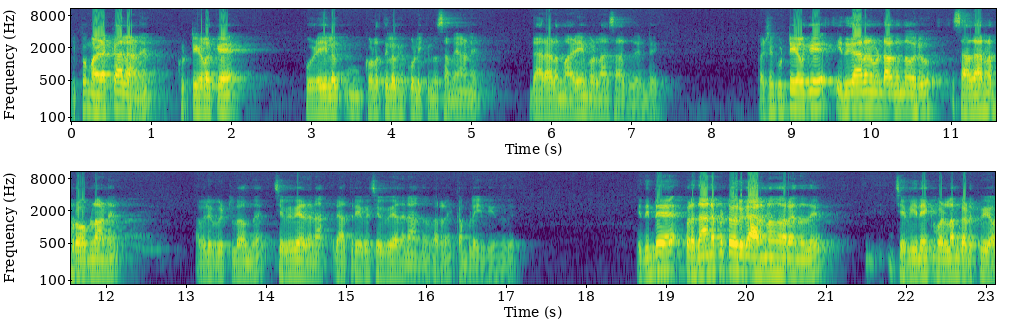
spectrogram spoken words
ഇപ്പം മഴക്കാലമാണ് കുട്ടികളൊക്കെ പുഴയിലൊക്കെ കുളത്തിലൊക്കെ കുളിക്കുന്ന സമയമാണ് ധാരാളം മഴയും കൊള്ളാൻ സാധ്യതയുണ്ട്. പക്ഷേ കുട്ടികൾക്ക് ഇത് കാരണം ഉണ്ടാകുന്ന ഒരു സാധാരണ പ്രോബ്ലമാണ്. അവർ വീട്ടിൽ വന്ന് ചെവി വേദന രാത്രിയൊക്കെ ചെവി വേദന എന്ന് പറഞ്ഞ് കംപ്ലൈന്റ് ചെയ്യുന്നത്. ഇതിന്റെ പ്രധാനപ്പെട്ട ഒരു കാരണം എന്ന് പറയുന്നത് ചെവിയിലേക്ക് വെള്ളം കടക്കുകയോ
